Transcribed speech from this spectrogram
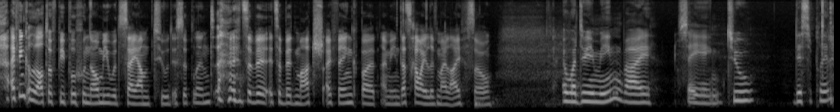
I think a lot of people who know me would say I'm too disciplined. it's a bit it's a bit much, I think, but I mean that's how I live my life. So. And what do you mean by saying too discipline?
